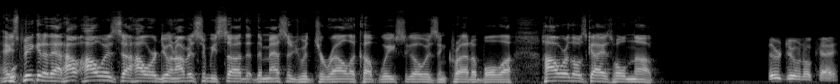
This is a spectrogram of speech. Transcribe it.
Hey, speaking of that, how how is uh, Howard doing? Obviously, we saw that the message with Jarrell a couple weeks ago was incredible. Uh, how are those guys holding up? They're doing okay.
